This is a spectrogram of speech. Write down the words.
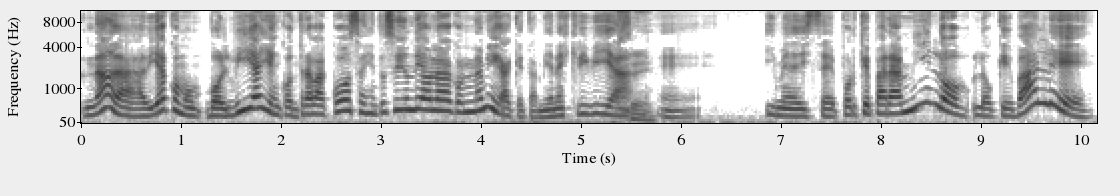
nada, había como, volvía y encontraba cosas. Y entonces yo un día hablaba con una amiga que también escribía. Sí. eh, y me dice, porque para mí lo, lo que vale,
